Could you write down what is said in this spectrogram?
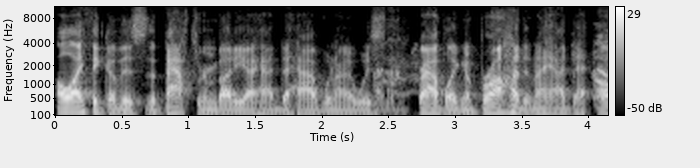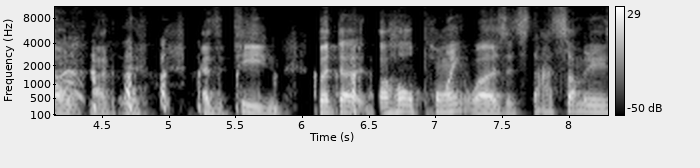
all I think of is the bathroom buddy I had to have when I was traveling abroad, and I had to always have as a teen. But the, the whole point was it's not somebody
